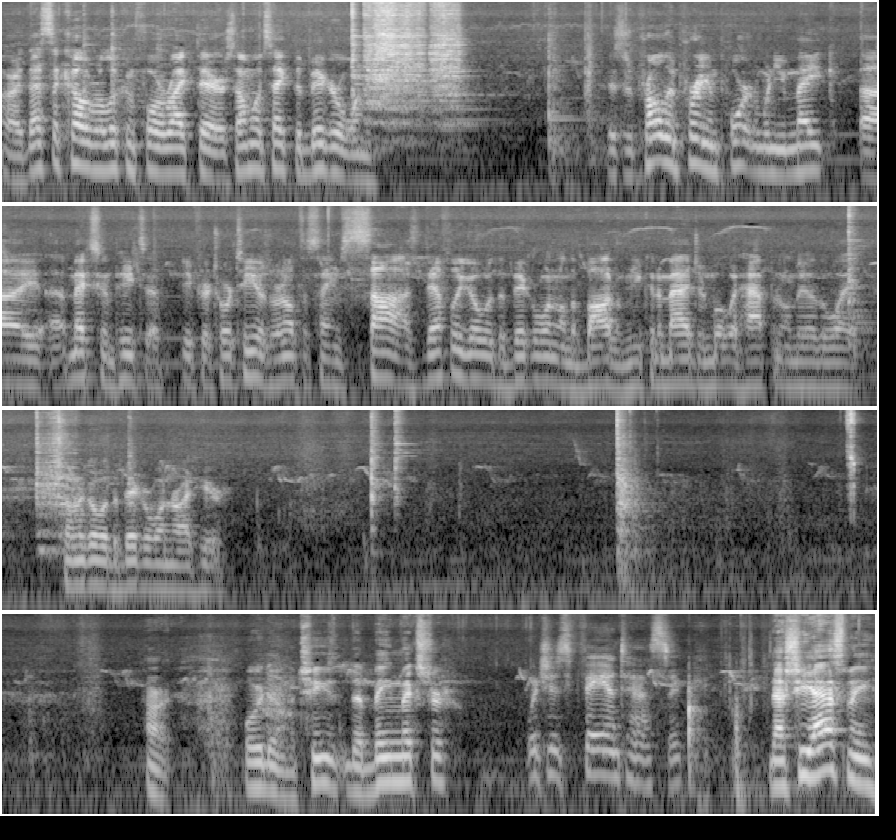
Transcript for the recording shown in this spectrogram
All right, that's the color we're looking for right there. So I'm gonna take the bigger one. This is probably pretty important when you make a Mexican pizza. If your tortillas are not the same size, definitely go with the bigger one on the bottom. You can imagine what would happen on the other way. So I'm gonna go with the bigger one right here. All right, what are we doing? The cheese, the bean mixture. which is fantastic. Now she asked me,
